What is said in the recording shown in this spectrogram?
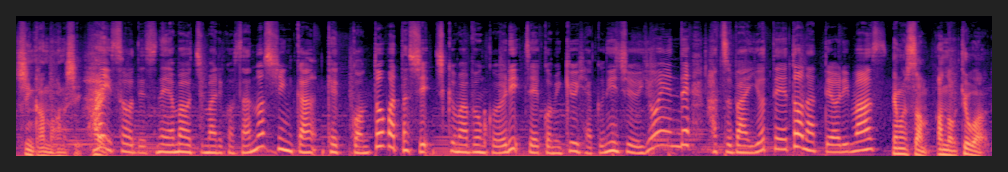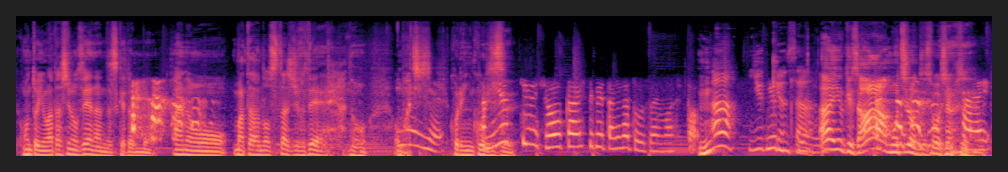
新刊の話。はい、そうですね。山内まりこさんの新刊「結婚と私」ちくま文庫より税込み924円で発売予定となっております山内さんあの今日は本当に私のせいなんですけども あのまたあのスタジオであのお待ちいえいえこれに懲りずあみゆっきゅん紹介してくれてありがとうございました。ん？あゆっきゅんさんゆっきゅんあ、ゆきさん、あー、もちろんです。もちろんです。はい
